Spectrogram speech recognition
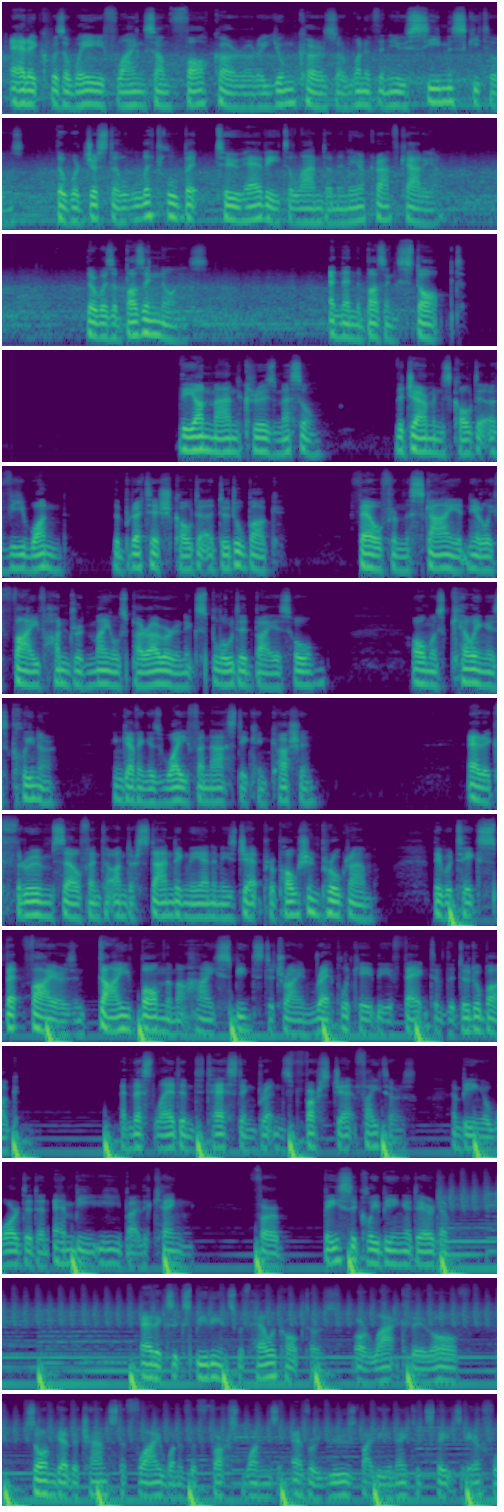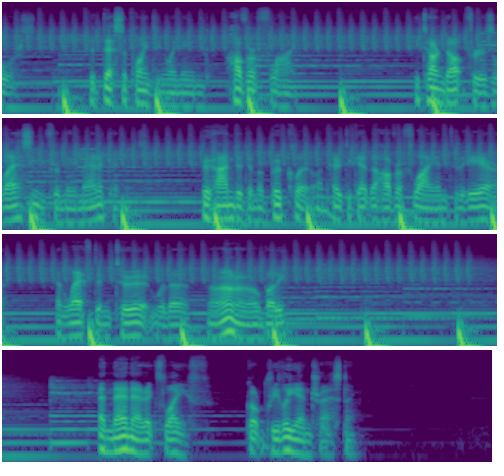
Eric was away flying some Fokker or a Junkers or one of the new sea mosquitoes that were just a little bit too heavy to land on an aircraft carrier. There was a buzzing noise, and then the buzzing stopped. The unmanned cruise missile. The Germans called it a V 1, the British called it a doodlebug. Fell from the sky at nearly 500 miles per hour and exploded by his home, almost killing his cleaner and giving his wife a nasty concussion. Eric threw himself into understanding the enemy's jet propulsion program. They would take Spitfires and dive bomb them at high speeds to try and replicate the effect of the Doodlebug. And this led him to testing Britain's first jet fighters and being awarded an MBE by the King for basically being a daredevil. Eric's experience with helicopters, or lack thereof, saw him get the chance to fly one of the first ones ever used by the United States Air Force, the disappointingly named Hoverfly. He turned up for his lesson from the Americans, who handed him a booklet on how to get the Hoverfly into the air and left him to it with a, I don't know, buddy. And then Eric's life got really interesting.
